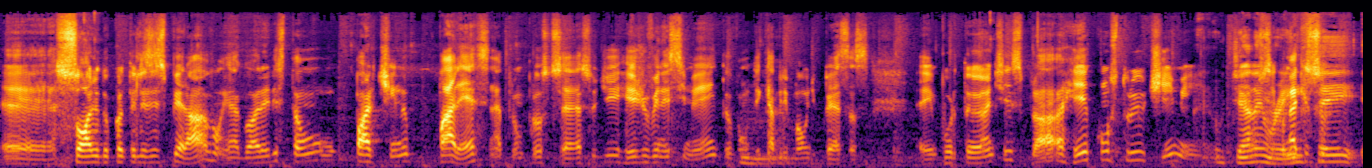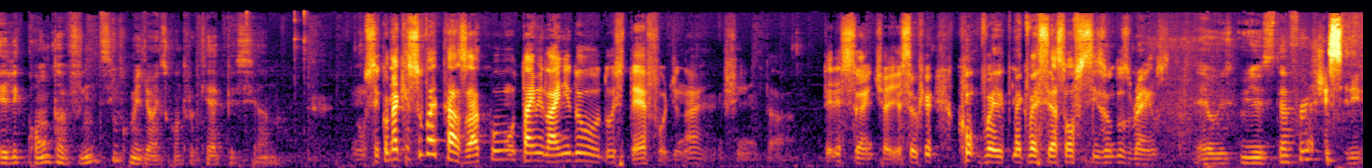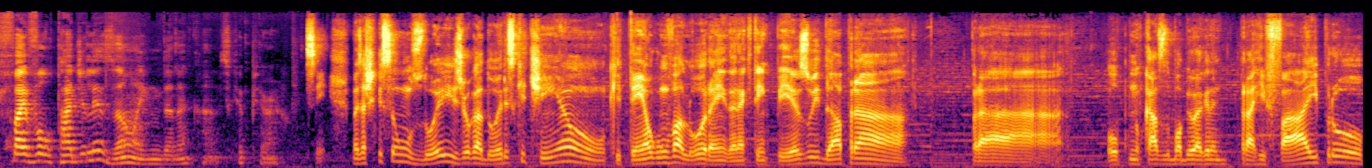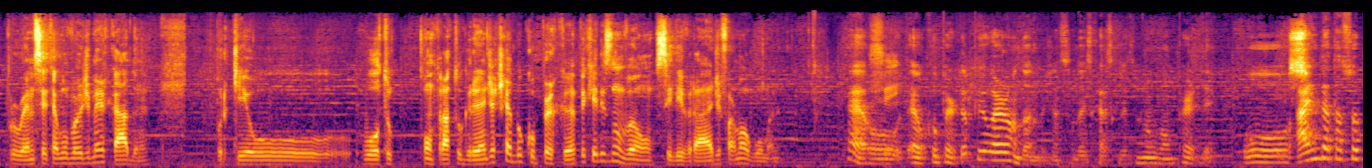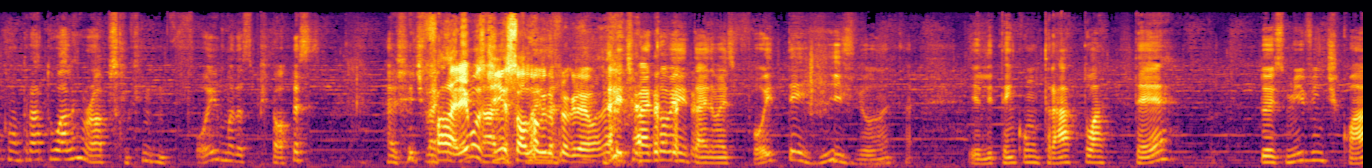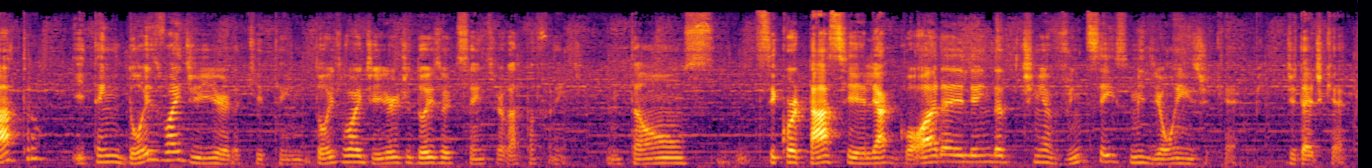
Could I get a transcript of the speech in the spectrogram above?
é, sólido quanto eles esperavam e agora eles estão partindo, parece, né, para um processo de rejuvenescimento. Vão ter que abrir mão de peças é, importantes para reconstruir o time. O Jalen sei como é que isso- Ramsey, ele conta 25 milhões contra o cap esse ano. Não sei como é que isso vai casar com o timeline do, do Stafford, né? Enfim, tá interessante aí. Como, vai- como é que vai ser essa off-season dos Rams? É, o- E o Stafford seria- vai voltar de lesão ainda, né, cara? Isso que é pior. Sim. Mas acho que são os dois jogadores que tinham. que tem algum valor ainda, né? Que tem peso e dá pra. pra. Ou no caso do Bob Wagner, pra rifar e pro, pro Ramsey ter algum valor de mercado, né? Porque o, o outro contrato grande acho que é do Cooper Cup que eles não vão se livrar de forma alguma, né? É, o, é o Cooper Cup e o Aaron Donald, né? São dois caras que eles não vão perder. O, ainda tá sob contrato o Allen Robson, que foi uma das piores. A gente vai Falaremos disso ao longo do depois, né? programa, A né? gente vai comentar ainda, mas foi terrível, né? Ele tem contrato até 2024 e tem dois void year aqui. Tem dois void year de 2.800 jogado pra frente. Então, se cortasse ele agora, ele ainda tinha 26 milhões de cap, de dead cap.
